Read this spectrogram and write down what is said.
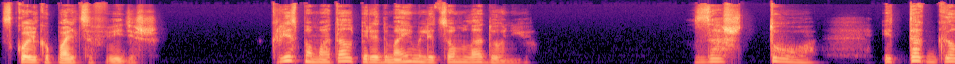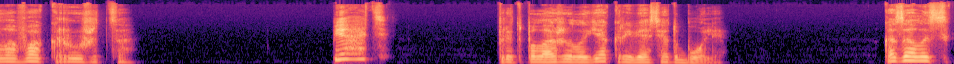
Сколько пальцев видишь? Крис помотал перед моим лицом ладонью. За что? И так голова кружится. Пять, предположила я, кривясь от боли. Казалось,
